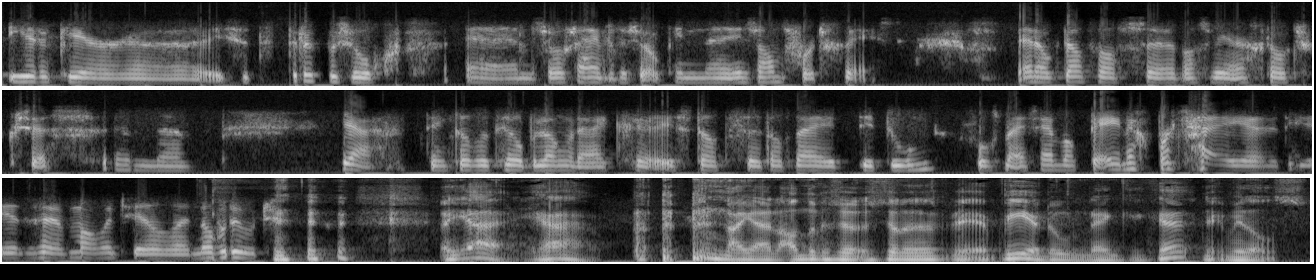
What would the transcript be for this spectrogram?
Iedere keer eh, is het druk bezocht. En zo zijn we dus ook in, eh, in Zandvoort geweest. En ook dat was, eh, was weer een groot succes. En eh, ja, ik denk dat het heel belangrijk is dat, dat wij dit doen. Volgens mij zijn we ook de enige partij eh, die het eh, momenteel nog doet. ja, ja. nou ja, de anderen zullen, het weer, weer doen, denk ik, hè, inmiddels.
